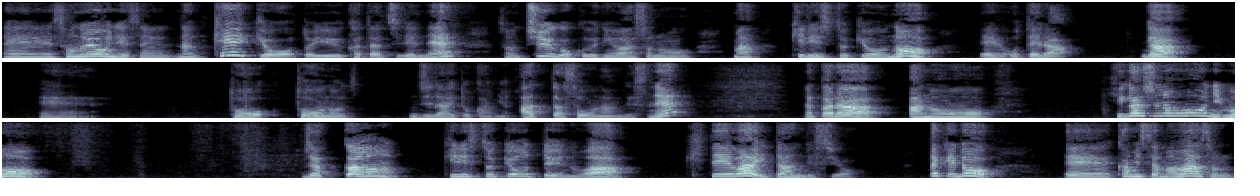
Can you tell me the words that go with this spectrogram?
えー、そのようにですね、なんか、慶教という形でね、その中国にはその、まあ、キリスト教のえー、お寺が、えー、唐、唐の時代とかにあったそうなんですね。だから、あのー、東の方にも、若干、キリスト教っていうのは、来てはいたんですよ。だけど、えー、神様は、その、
